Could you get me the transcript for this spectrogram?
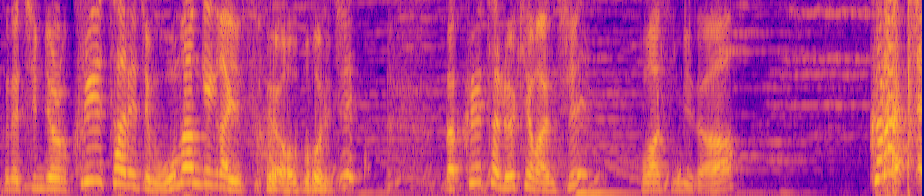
근데 지금 여러분 크리에이터에 지금 5만 개가 있어요. 뭐지? 나 크리에이터 왜 이렇게 많지? 고맙습니다 그렇지!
